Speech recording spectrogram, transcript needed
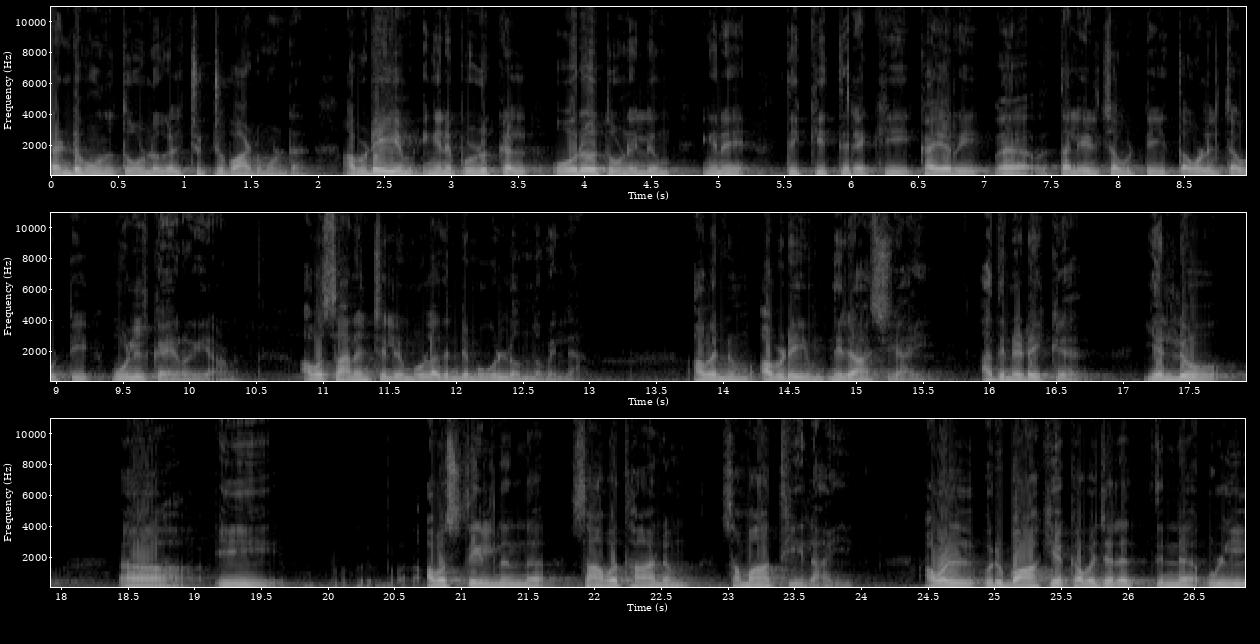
രണ്ട് മൂന്ന് തൂണുകൾ ചുറ്റുപാടുമുണ്ട്. അവിടെയും ഇങ്ങനെ പുഴുക്കൾ ഓരോ തൂണിലും ഇങ്ങനെ തിക്കി തിരക്കി കയറി തലയിൽ ചവിട്ടി തോളിൽ ചവിട്ടി മുകളിൽ കയറുകയാണ്. അവസാനം ചെല്ലുമ്പോൾ അതിന്റെ മുകളിലൊന്നുമില്ല. അവനും അവിടെയും നിരാശയായി. അതിനിടയ്ക്ക് യെല്ലോ ഈ അവസ്ഥയിൽ നിന്ന് സാവധാനം സമാധിയിലായി. അവൾ ഒരു ബാഹ്യ കവചരത്തിന് ഉള്ളിൽ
